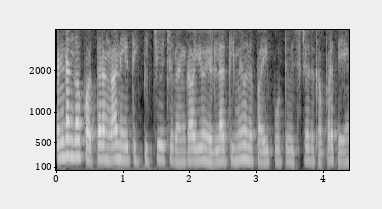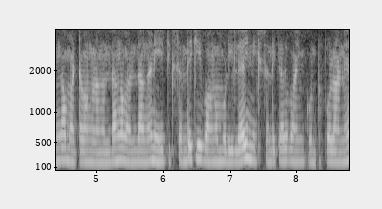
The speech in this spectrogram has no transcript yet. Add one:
வெண்டங்காய் கொத்தரங்காய் நேத்திக்கு பிச்சு வச்ச வெங்காயம் எல்லாத்தையுமே வந்து பை போட்டு வச்சுட்டு அதுக்கப்புறம் தேங்காய் மட்டை வாங்கலாங்க தாங்க வந்தாங்க. நேத்திக்கு சந்தைக்கு வாங்க முடியல. இன்றைக்கி சந்தைக்காவது வாங்கி கொண்டு போகலான்னு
